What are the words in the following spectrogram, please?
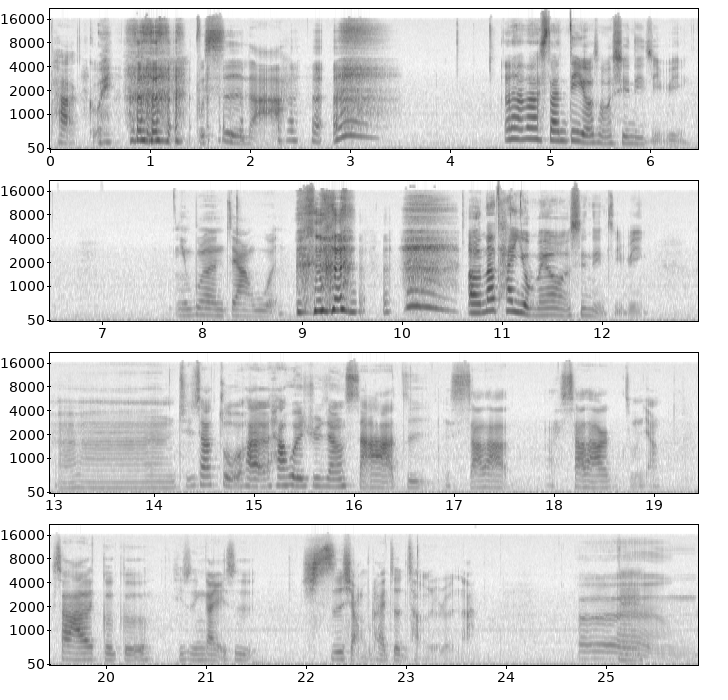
怕鬼，不是啦。那那三弟有什么心理疾病？你不能这样问。哦，那他有没有心理疾病？嗯，其实他做他他会去这样杀自杀他。杀他怎么讲？杀他的哥哥，其实应该也是思想不太正常的人啊。呃、嗯，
